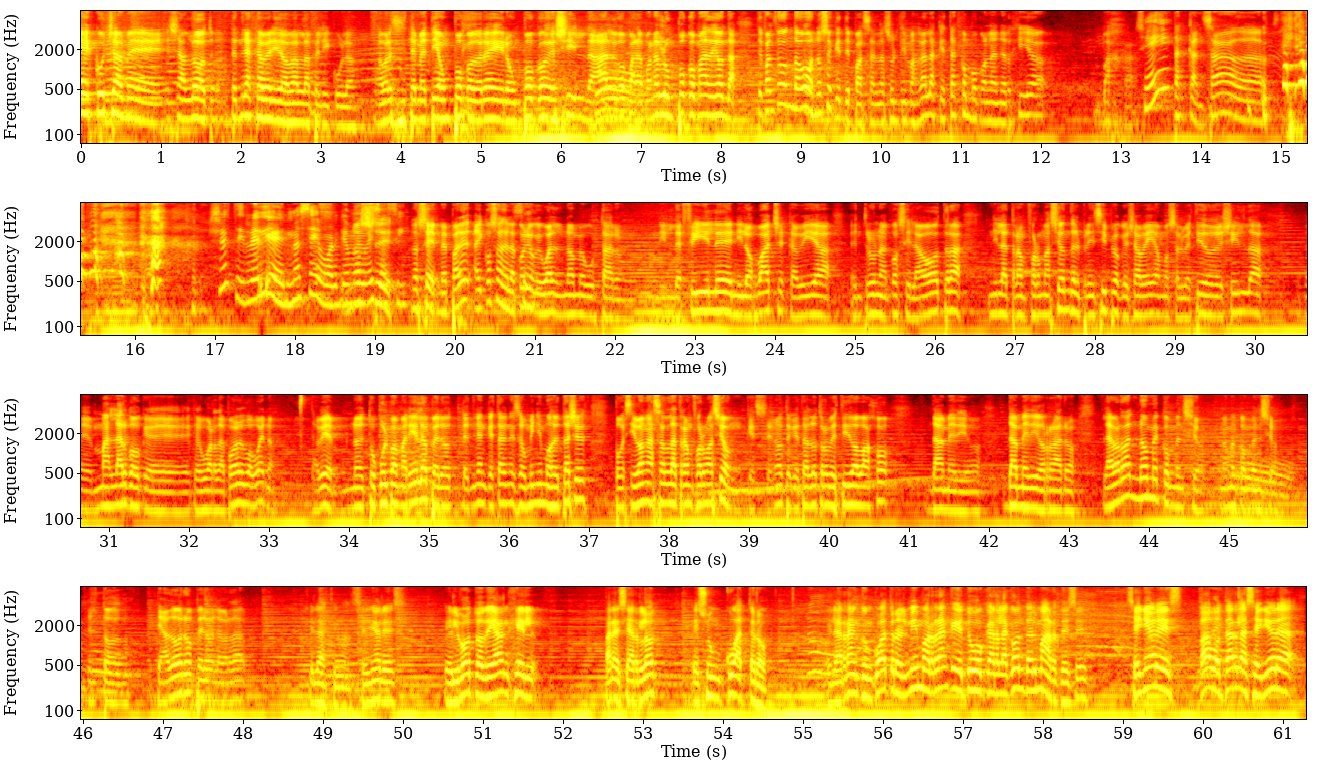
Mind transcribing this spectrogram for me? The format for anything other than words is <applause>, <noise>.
Escúchame, Charlotte, tendrías que haber ido a ver la película. A ver si te metía un poco de Oreiro, un poco de Gilda, algo para ponerle un poco más de onda. Te faltó onda a vos, no sé qué te pasa en las últimas galas, que estás como con la energía baja. ¿Sí? Estás cansada. <laughs> Yo estoy re bien, no sé por qué me No ves sé, así. no sé, me pare... hay cosas de la coreo Sí. que igual no me gustaron. Ni el desfile, ni los baches que había entre una cosa y la otra, ni la transformación del principio que ya veíamos el vestido de Gilda eh, más largo que, que el guardapolvo. Bueno, está bien, no es tu culpa Mariela, pero tendrían que estar en esos mínimos detalles, porque si van a hacer la transformación, que se note que está el otro vestido abajo, da medio, da medio raro. La verdad no me convenció, no me convenció del todo. Te adoro, pero la verdad Qué lástima. Señores, el voto de Ángel para Charlotte es un 4. El arranque un 4, el mismo arranque que tuvo Carla Conta el martes. ¿eh? Señores, va a votar la señora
